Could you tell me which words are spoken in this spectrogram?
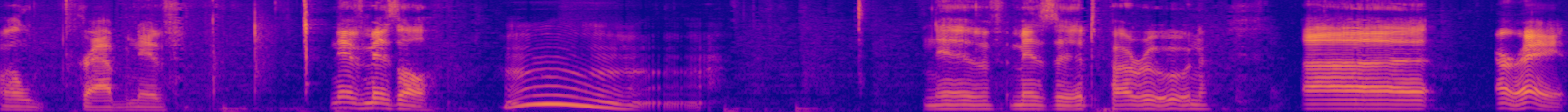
I'll grab Niv. Niv Mizzet. Hmm. Niv Mizzet Parun. Uh, all right.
